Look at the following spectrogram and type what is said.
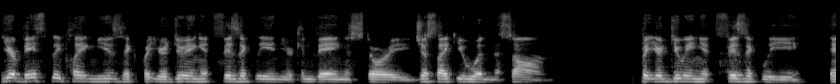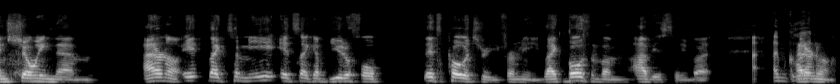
you're basically playing music but you're doing it physically and you're conveying a story just like you would in a song but you're doing it physically and showing them i don't know it like to me it's like a beautiful it's poetry for me like both of them obviously but I'm i don't know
